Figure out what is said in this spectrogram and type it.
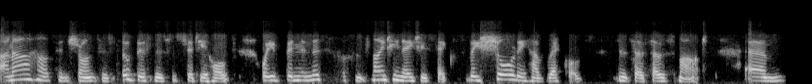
And our house insurance is no business of City Hall. We've been in this house since 1986. They surely have records since they're so smart. Um,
